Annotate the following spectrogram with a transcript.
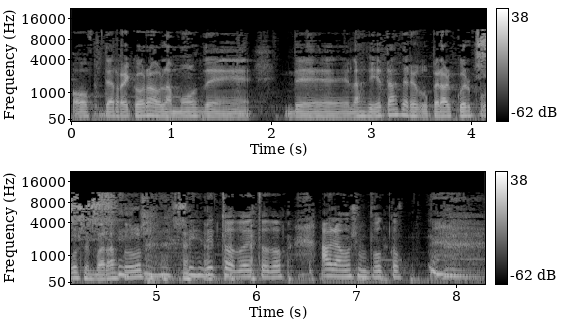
off the record, hablamos de, de las dietas, de recuperar cuerpos, embarazos. Sí, Sí, de todo, de todo. Hablamos un poco.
